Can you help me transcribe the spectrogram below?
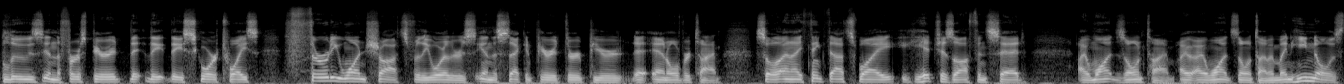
Blues in the first period. They, they, they score twice. 31 shots for the Oilers in the second period, third period, and overtime. So, and I think that's why Hitch has often said, I want zone time. I, I want zone time. I mean, he knows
